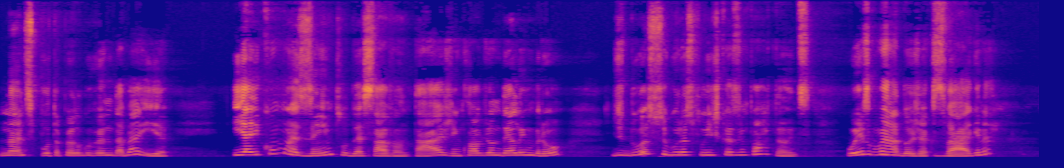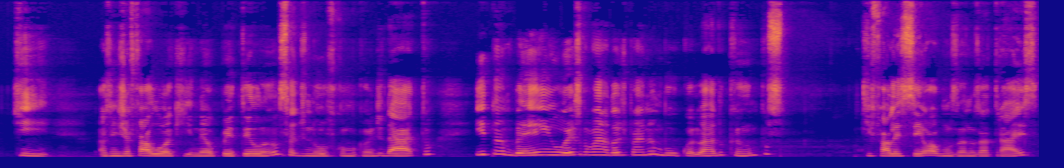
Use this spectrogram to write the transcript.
na disputa pelo governo da Bahia. E aí, como exemplo dessa vantagem, Cláudio André lembrou de duas figuras políticas importantes. O ex-governador Jacques Wagner, que a gente já falou aqui, né? O PT lança de novo como candidato, e também o ex-governador de Pernambuco, Eduardo Campos, que faleceu alguns anos atrás.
